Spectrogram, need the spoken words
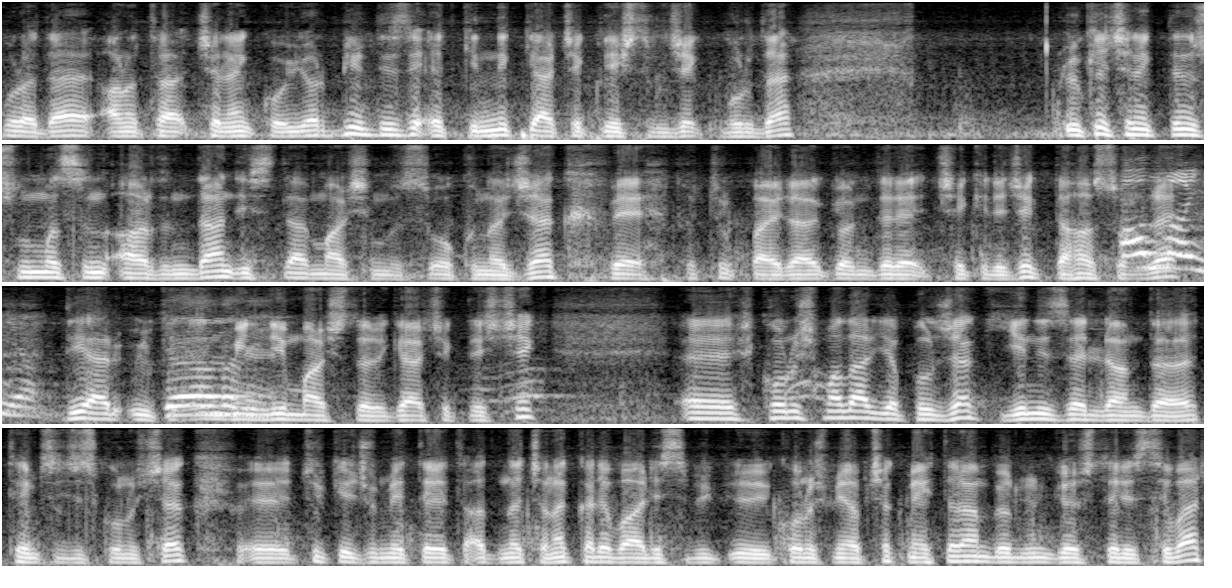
burada anıta çelenk koyuyor. Bir dizi etkinlik gerçekleştirilecek burada. Ülke çeneklerinin sunulmasının ardından İstiklal Marşımız okunacak ve Türk bayrağı göndere çekilecek. Daha sonra diğer ülkelerin milli marşları gerçekleşecek. Ee, konuşmalar yapılacak. Yeni Zelanda temsilcisi konuşacak. Ee, Türkiye Cumhuriyeti adına Çanakkale Valisi bir e, konuşma yapacak. Mehteran Bölü'nün gösterisi var.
